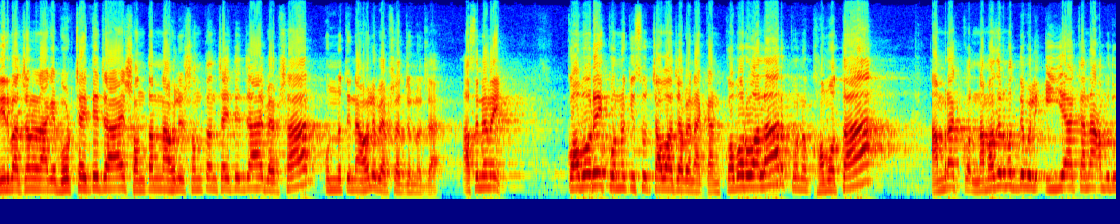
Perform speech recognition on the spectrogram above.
নির্বাচনের আগে ভোট চাইতে যায়, সন্তান না হলে সন্তান চাইতে যায়, ব্যবসার উন্নতি না হলে ব্যবসার জন্য যায়। আছে না নেই? কবরে কোনো কিছু চাওয়া যাবে না, কারণ কবরওয়ালার কোনো ক্ষমতা আমরা নামাজের মধ্যে বলি ইয়া কানা আবুদু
